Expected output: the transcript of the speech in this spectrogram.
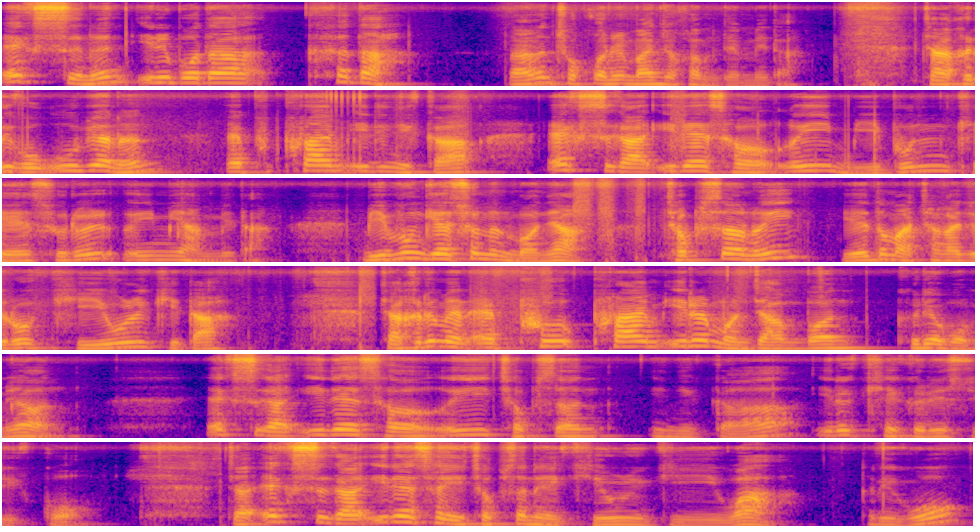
x는 1보다 크다 라는 조건을 만족하면 됩니다. 자, 그리고 우변은 f'1이니까 x가 1에서의 미분 계수를 의미합니다. 미분 계수는 뭐냐? 접선의 얘도 마찬가지로 기울기다. 자, 그러면 f'1을 먼저 한번 그려보면 x가 1에서의 접선이니까 이렇게 그릴 수 있고 자, x가 1에서의 접선의 기울기와 그리고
